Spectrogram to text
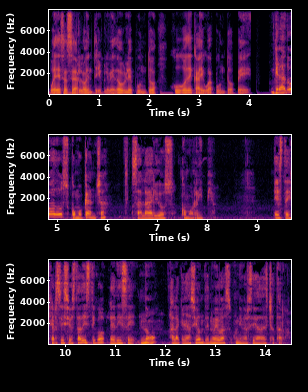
puedes hacerlo en www.jugodecaigua.pe. Graduados como cancha, salarios como ripio. Este ejercicio estadístico le dice no a la creación de nuevas universidades chatarra.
